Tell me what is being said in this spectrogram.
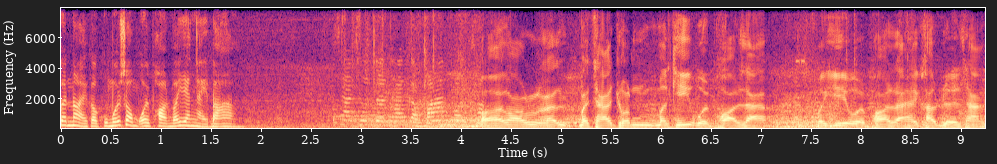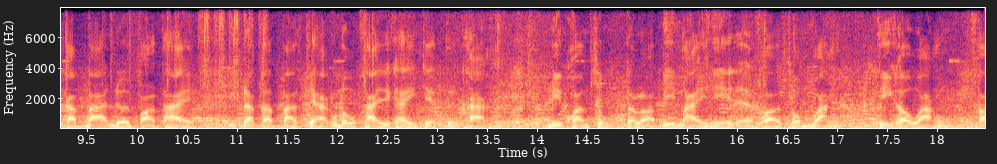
กันหน่อยกับคุณผู้ชมอวยพรว่ายังไงบ้าง อ๋อก็ประชาชนเมื่อกี้อวยพรแล้ว เมื่อกี้อวยพรแล้วให้เขาเดินทางกลับบ้านโดยปลอดภัย แล้วก็ปราศจากโรคภัยไข้เจ็บต่างๆ มีความสุขตลอดปีใหม่นี้ขอสมหวังที่เขาหวังก็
